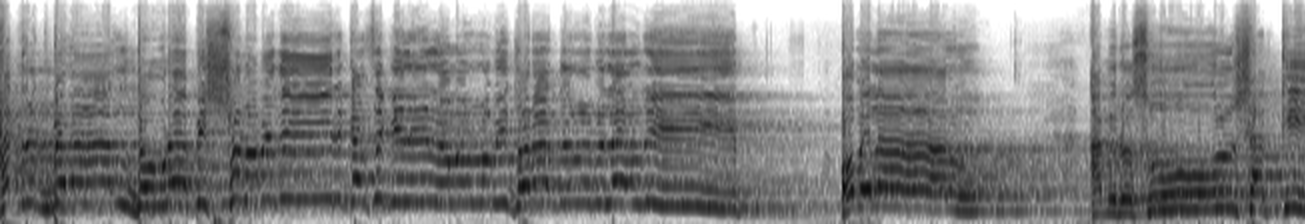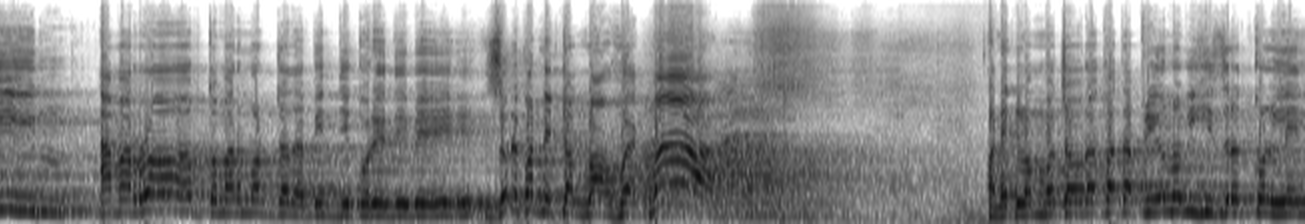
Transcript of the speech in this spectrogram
হাজরত বেলাল দৌড়া বিশ্ব কাছে গেলেন, আমার নবী দিল বেলাল রে। ও বেলাল, আমি রসুল সাক্ষী, আমার রব তোমার মর্যাদা বৃদ্ধি করে দিবে। জোরে কন্যা একবার অনেক লম্বা চওড়া কথা প্রিয় নবী হিজরত করলেন।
